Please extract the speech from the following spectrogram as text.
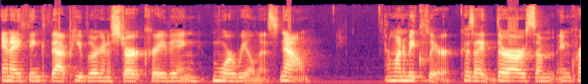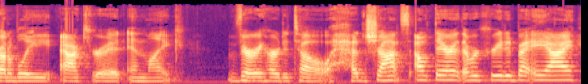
And I think that people are going to start craving more realness. Now, I want to be clear because there are some incredibly accurate and like very hard to tell headshots out there that were created by AI.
